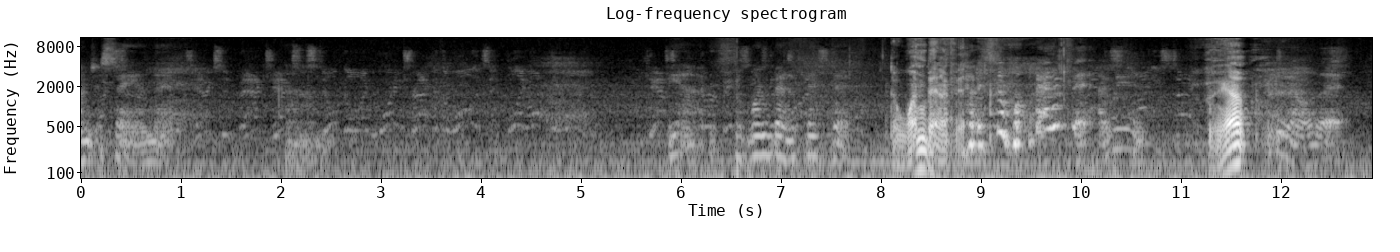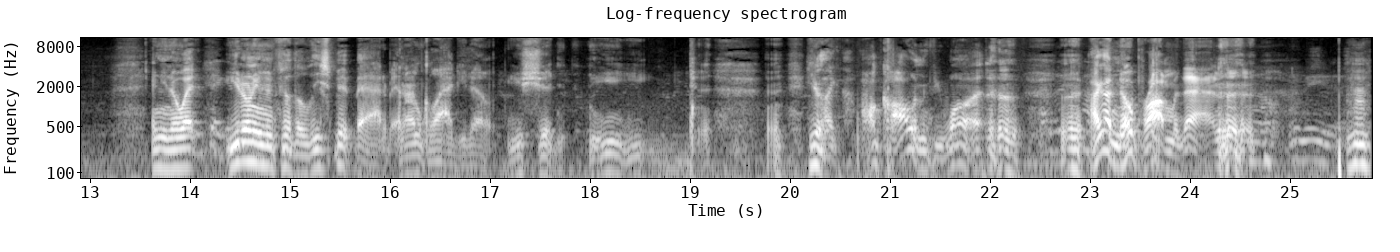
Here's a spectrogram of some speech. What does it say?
I'm just saying that. Um, yeah, it's the one benefit that. the one benefit. It's the one benefit. I mean, Yep. you know that. And you know what? You don't even feel the least bit bad, and I'm glad you don't. You shouldn't. You, you, you're like, I'll call him if you want. I got no problem with that. I mean, you know,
